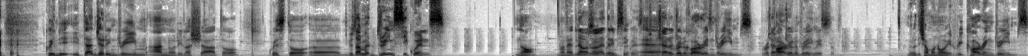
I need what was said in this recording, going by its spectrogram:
Quindi i Tangerine Dream hanno rilasciato questo... tardi, Dream Sequence. no, non è Dream No, Sequence. non è Dream Sequence, È c'ha ragione Recurring questo. Dreams. Recurring Dreams. Ve lo diciamo noi, Recurring Dreams.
